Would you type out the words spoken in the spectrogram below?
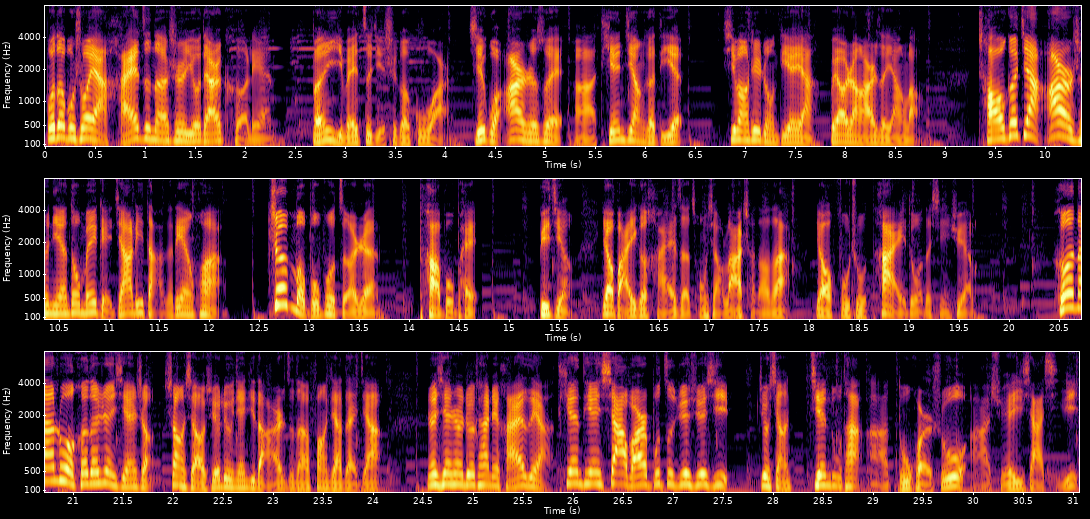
不得不说呀，孩子呢是有点可怜。本以为自己是个孤儿，结果二十岁啊，天降个爹。希望这种爹呀，不要让儿子养老。吵个架二十年都没给家里打个电话，这么不负责任，他不配。毕竟要把一个孩子从小拉扯到大，要付出太多的心血了。河南漯河的任先生上小学六年级的儿子呢，放假在家，任先生就看这孩子呀，天天瞎玩，不自觉学习。就想监督他啊，读会儿书啊，学一下习。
